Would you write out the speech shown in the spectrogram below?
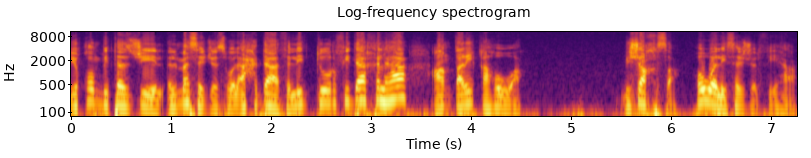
يقوم بتسجيل ال messages والأحداث اللي تدور في داخلها عن طريقه هو بشخصه هو اللي يسجل فيها.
